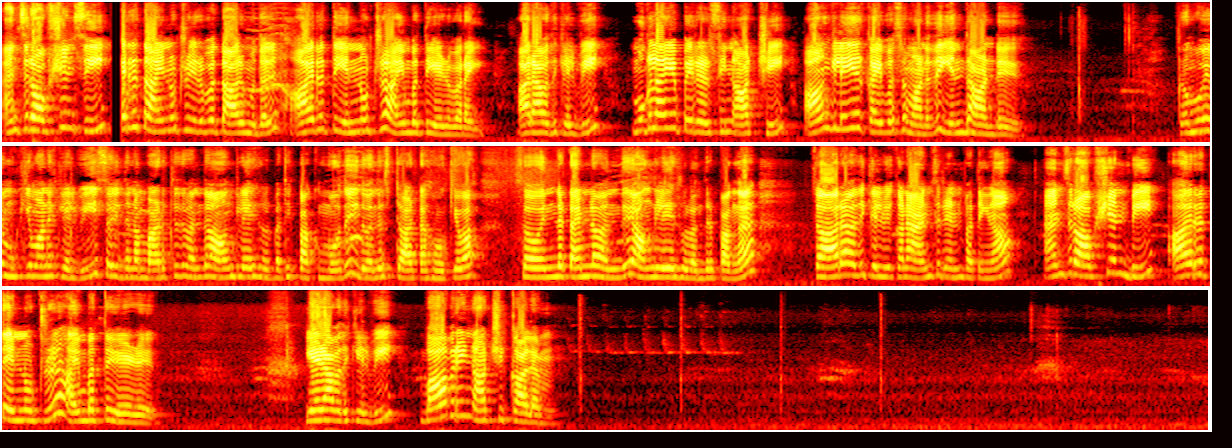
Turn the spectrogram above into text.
ஆன்சர் ஆப்ஷன் சி ஆயிரத்தி ஐநூற்று இருபத்தி ஆறு முதல் ஆயிரத்தி எண்ணூற்று ஐம்பத்தி ஏழு வரை. ஆறாவது கேள்வி முகலாய பேரரசின் ஆட்சி ஆங்கிலேயர் கைவசமானது எந்த ஆண்டு? ரொம்பவே முக்கியமான கேள்வி. ஸோ இது நம்ம அடுத்தது வந்து ஆங்கிலேயர்கள் பற்றி பார்க்கும்போது இது வந்து ஸ்டார்ட் ஆகும் ஓகேவா ஸோ இந்த டைமில் வந்து ஆங்கிலேயர்கள் வந்திருப்பாங்க. ஸோ ஆறாவது கேள்விக்கான ஆன்சர் என்னன்னு பார்த்தீங்கன்னா ஆன்சர் ஆப்ஷன் பி ஆயிரத்தி எண்ணூற்று ஐம்பத்து ஏழு ஏழாவது கேள்வி பாபரின் ஆட்சி காலம்.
